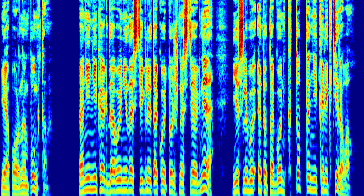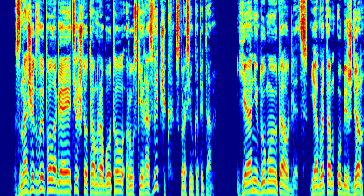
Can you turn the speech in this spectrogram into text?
и опорным пунктам. Они никогда бы не достигли такой точности огня, если бы этот огонь кто-то не корректировал. «Значит, вы полагаете, что там работал русский разведчик?» — спросил капитан. «Я не думаю, Таудлец, я в этом убежден.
